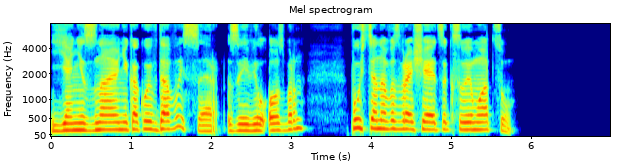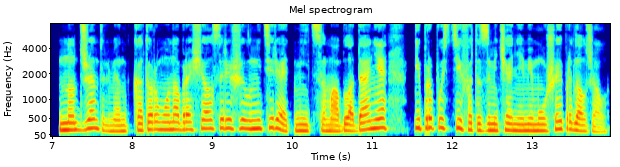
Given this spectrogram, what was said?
«Я не знаю никакой вдовы, сэр», — заявил Осборн. «Пусть она возвращается к своему отцу». Но джентльмен, к которому он обращался, решил не терять нить самообладания и, пропустив это замечание мимо ушей, продолжал.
